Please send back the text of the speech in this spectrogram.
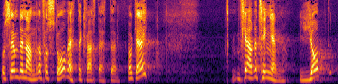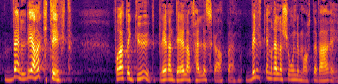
Og se om den andre forstår etter hvert dette. Ok? Fjerde tingen jobb veldig aktivt For at Gud blir en del av fellesskapet, hvilken relasjon du måtte være i.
